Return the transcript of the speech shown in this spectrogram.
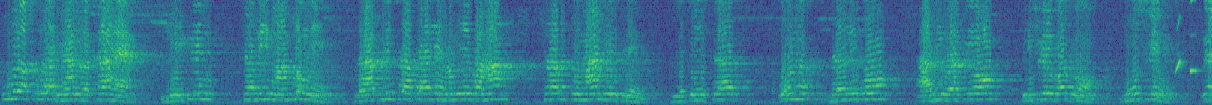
पूरा पूरा ध्यान रखा है, लेकिन सभी मामलों में प्राथमिकता पहले हमने वहाँ सर्व समाज में से विशेषकर उन दलितों, आदिवासियों, पिछड़े वर्गों, मुस्लिम, व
